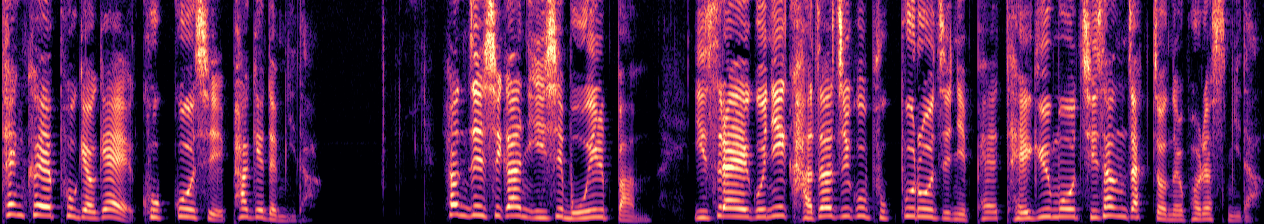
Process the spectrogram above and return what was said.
탱크의 포격에 곳곳이 파괴됩니다. 현지 시간 25일 밤 이스라엘군이 가자지구 북부로 진입해 대규모 지상작전을 벌였습니다.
